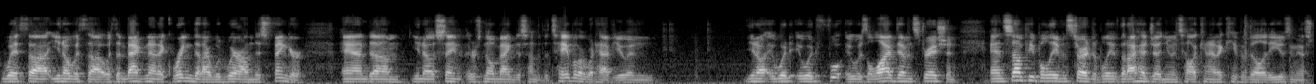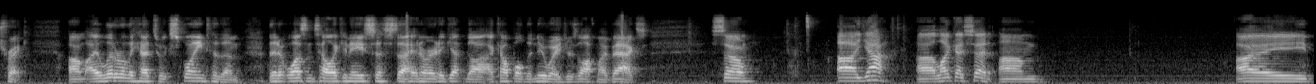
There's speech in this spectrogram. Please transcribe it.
with, uh, you know, with, uh, with a magnetic ring that I would wear on this finger. And, um, you know, saying there's no magnets under the table or what have you, and you know, it would it would it was a live demonstration, and some people even started to believe that I had genuine telekinetic capability using this trick. Um, I literally had to explain to them that it wasn't telekinesis uh, in order to get the, a couple of the New Agers off my backs. So, uh, yeah, uh, like I said, um, I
